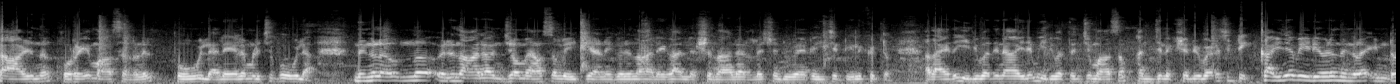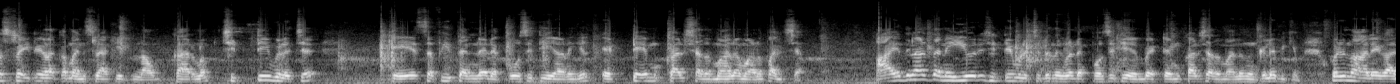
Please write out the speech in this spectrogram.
താഴ്ന്ന് കുറേ മാസങ്ങളിൽ പോവില്ല. ലേലം വിളിച്ച് പോവില്ല. നിങ്ങൾ ഒന്ന് ഒരു നാലോ അഞ്ചോ മാസം വെയിറ്റ് ചെയ്യുകയാണെങ്കിൽ ഒരു നാലേകാൽ ലക്ഷം നാലര ലക്ഷം രൂപയൊക്കെ ഈ ചിട്ടിയിൽ കിട്ടും. അതായത് ഇരുപതിനായിരം ഇരുപത്തഞ്ച് മാസം അഞ്ച് ലക്ഷം രൂപയുടെ ചിട്ടി. കഴിഞ്ഞ വീഡിയോയിൽ നിങ്ങൾ ഇൻട്രസ്റ്റ് റേറ്റുകളൊക്കെ മനസ്സിലാക്കിയിട്ടുണ്ടാവും. കാരണം ചിട്ടി വിളിച്ച് കെ എസ് എഫ് ഇ തന്നെ ഡെപ്പോസിറ്റ് ചെയ്യുകയാണെങ്കിൽ എട്ടേ മുക്കാൽ ശതമാനമാണ് പലിശ. ആയതിനാൽ തന്നെ ഈ ഒരു ചിട്ടി വിളിച്ചിട്ട് നിങ്ങൾ ഡെപ്പോസിറ്റ് ചെയ്യുമ്പോൾ എട്ടേ മുക്കാൽ ശതമാനം നിങ്ങൾക്ക് ലഭിക്കും. ഒരു നാലേകാൽ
